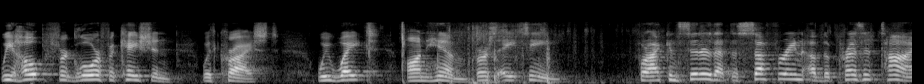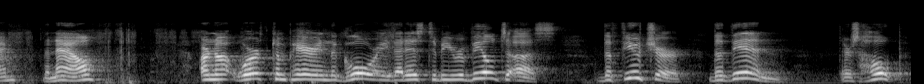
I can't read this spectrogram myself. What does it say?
we hope for glorification with Christ. We wait on him. Verse 18 For I consider that the suffering of the present time, the now, are not worth comparing the glory that is to be revealed to us. The future, the then, there's hope.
